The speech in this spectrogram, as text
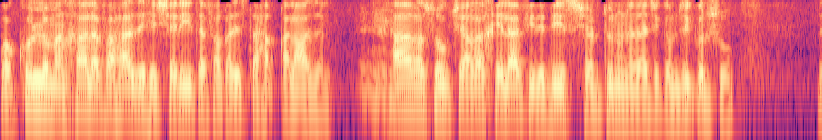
وکل من خالف هذه الشريطه فقد استحق العزل هغه څوک چې هغه خلاف د دې شرطونو نه دا چې کم ذکر شو د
